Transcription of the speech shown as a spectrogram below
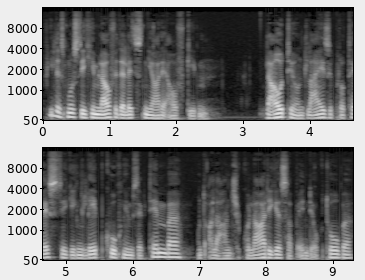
Vieles musste ich im Laufe der letzten Jahre aufgeben. Laute und leise Proteste gegen Lebkuchen im September und allerhand Schokoladiges ab Ende Oktober.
